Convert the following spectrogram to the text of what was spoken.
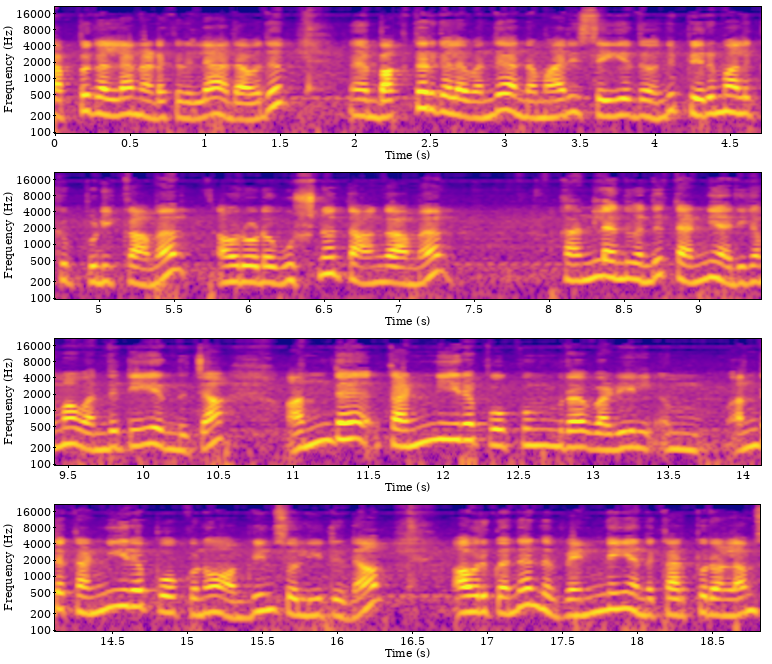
தப்புகள்லாம் நடக்குதுல்ல? அதாவது பக்தர்களை வந்து அந்த மாதிரி செய்யறது வந்து பெருமாளுக்கு பிடிக்காம அவரோட உஷ்ணம் தாங்காமல் கண்ணிலேருந்து வந்து தண்ணி அதிகமாக வந்துட்டே இருந்துச்சா? அந்த கண்ணீரை போக்குங்கிற வழியில் அந்த கண்ணீரை போக்கணும் அப்படின்னு சொல்லிட்டு தான் அவருக்கு வந்து அந்த வெண்ணெய் அந்த கற்பூரம்லாம்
